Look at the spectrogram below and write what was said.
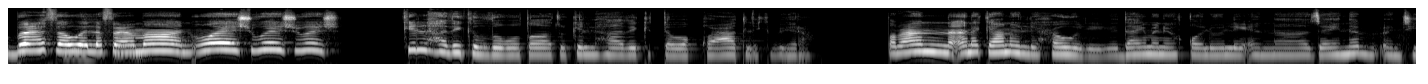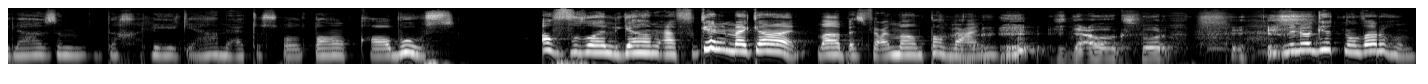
بعثة ولا في عمان؟ ويش ويش ويش؟ كل هذيك الضغوطات وكل هذيك التوقعات الكبيرة. طبعا أنا كانوا اللي حولي دايما يقولوا لي أن زينب انت لازم تدخلي جامعة السلطان قابوس. أفضل جامعة في كل مكان. ما بس في عمان طبعا. إيش دعوة اوكسفورد من وجهة نظرهم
